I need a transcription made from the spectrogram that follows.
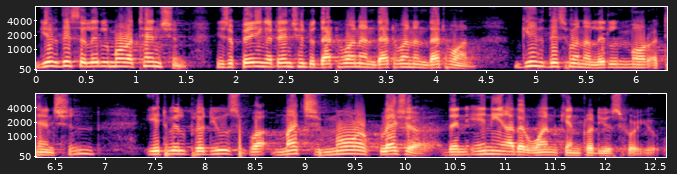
Give this a little more attention. Instead of paying attention to that one and that one and that one, give this one a little more attention. It will produce much more pleasure than any other one can produce for you.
